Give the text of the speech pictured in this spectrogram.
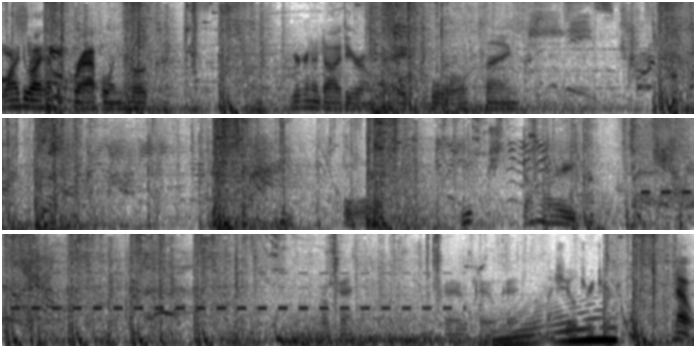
Why do I have a grappling hook? You're gonna die to your own grenade. Cool, thanks. Cool. You just die. Okay. Okay, okay, okay. My shield's recharged. No.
